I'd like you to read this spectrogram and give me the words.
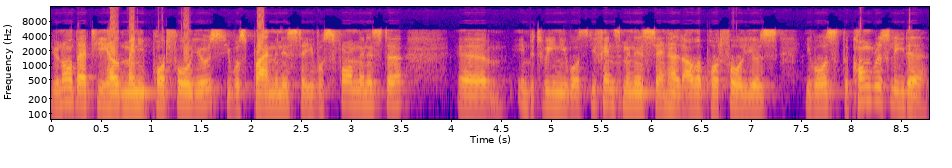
You know that he held many portfolios. He was prime minister, he was foreign minister. Uh, in between, he was defense minister and held other portfolios. He was the Congress leader.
